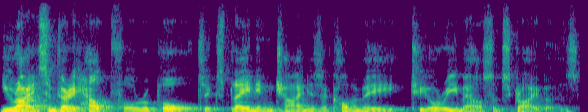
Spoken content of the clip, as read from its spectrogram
You write some very helpful reports explaining China's economy to your email subscribers.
